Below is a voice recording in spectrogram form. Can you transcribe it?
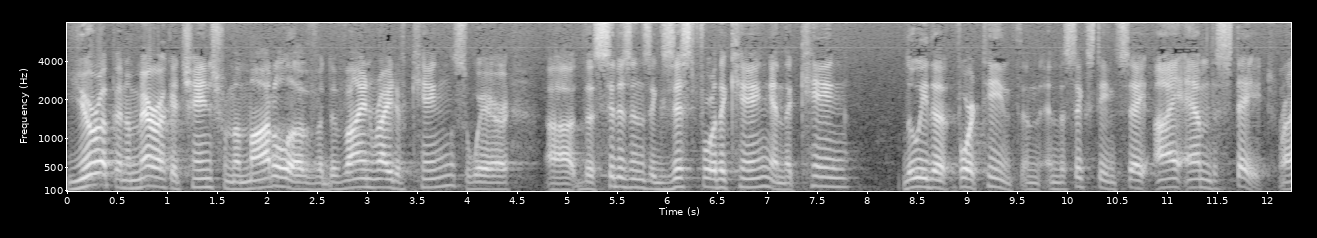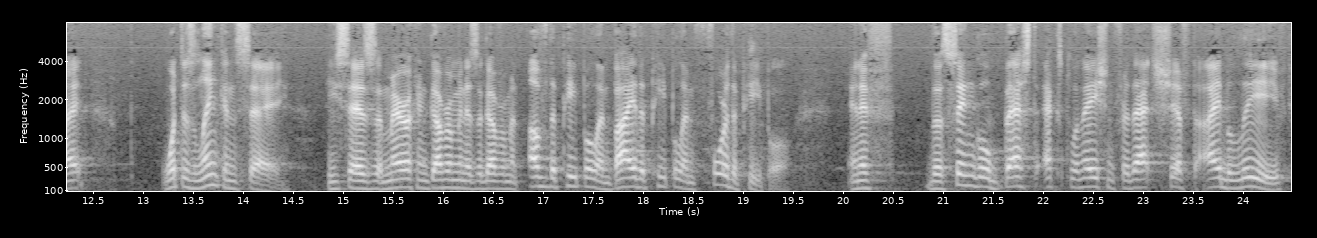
Europe and America changed from a model of a divine right of kings, where uh, the citizens exist for the king, and the king, Louis XIV and, and the 16th, say, I am the state, right? What does Lincoln say? He says American government is a government of the people and by the people and for the people. And if the single best explanation for that shift, I believe,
